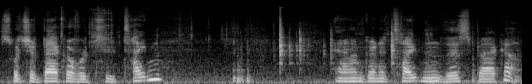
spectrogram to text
switch it back over to tighten, and I'm going to tighten this back up.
